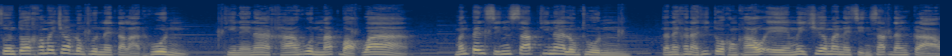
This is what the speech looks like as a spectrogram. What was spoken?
ส่วนตัวเขาไม่ชอบลงทุนในตลาดหุ้น ที่ในหน้าค้าหุ้นมักบอกว่า มันเป็นสินทรัพย์ที่น่าลงทุน แต่ในขณะที่ตัวของเขาเองไม่เชื่อมั่นในสินทรัพย์ดังกล่าว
